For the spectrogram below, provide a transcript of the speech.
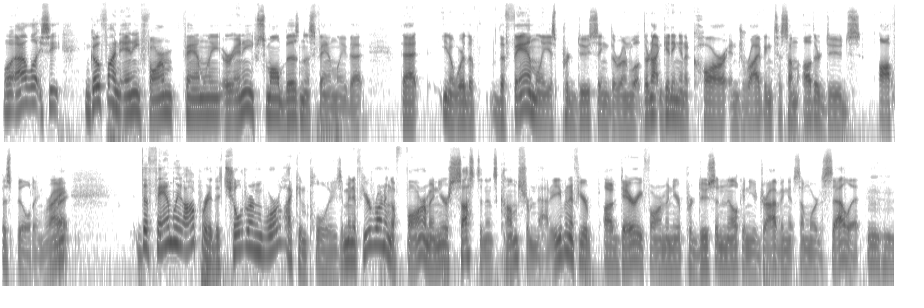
Well, I like see go find any farm family or any small business family that that you know where the the family is producing their own wealth. They're not getting in a car and driving to some other dude's office building, right? Right. The family operated. The children were like employees. I mean, if you're running a farm and your sustenance comes from that, or even if you're a dairy farm and you're producing milk and you're driving it somewhere to sell it, mm-hmm.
